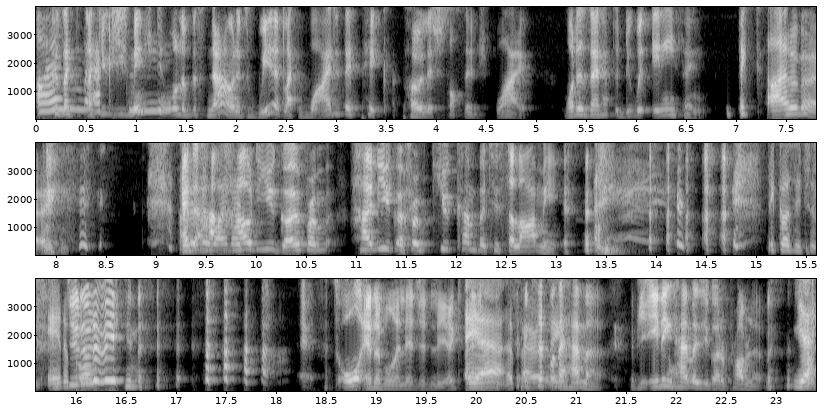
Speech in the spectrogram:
Because like like you, you're mentioning all of this now and it's weird. Like why did they pick a Polish sausage? Why? What does that have to do with anything? I don't know. I And don't know how, why how do you go from how do you go from cucumber to salami? because it's an edible. Do you know what I mean? It's all edible allegedly, okay? Yeah, Except for the hammer. If you're eating hammers, you got a problem. Yeah.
